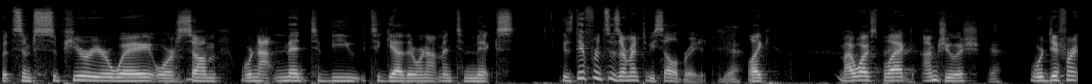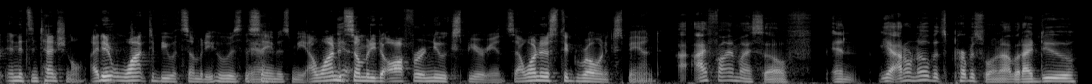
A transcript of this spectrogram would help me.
but some superior way or Mm-hmm. some we're not meant to be together we're not meant to mix because differences are meant to be celebrated Yeah. like my wife's black i'm jewish Yeah. we're different and it's intentional. I didn't want to be with somebody who is the same as me. I wanted Yeah. somebody to offer a new experience. I wanted us to grow and expand. I find myself, and yeah, I don't know if it's purposeful or not, but I do.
